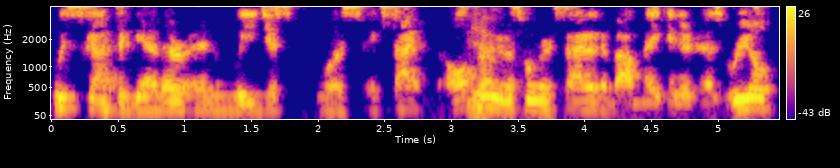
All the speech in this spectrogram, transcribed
we just got together and we just was excited. All three Yeah. of us were excited about making it as real,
